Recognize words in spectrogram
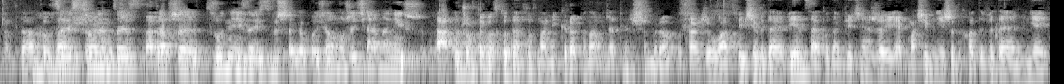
prawda? To jest trudne, jakby to jest zawsze trudniej zejść z wyższego poziomu życia na niższy. Tak, uczą tego studentów na mikroekonomii na pierwszym roku, także łatwiej się wydaje więcej, a potem wiecie, że jak ma się mniejsze dochody, wydaje mniej.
